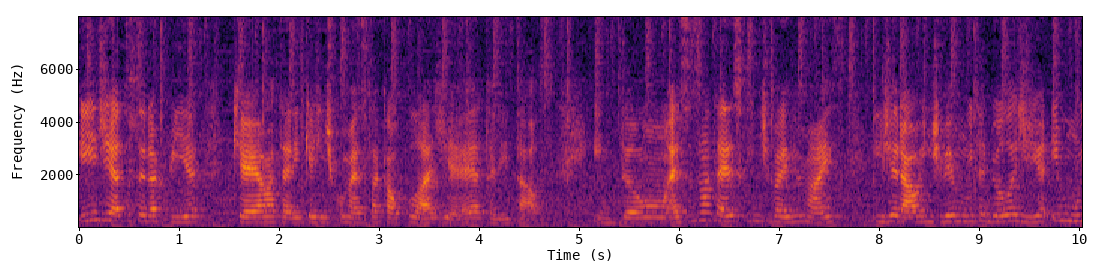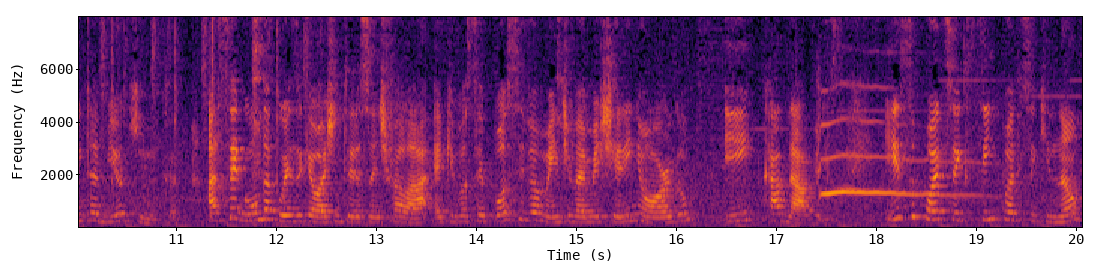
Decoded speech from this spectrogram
e dietoterapia, que é a matéria em que a gente começa a calcular a dieta e tal. Então, essas matérias que a gente vai ver mais, em geral, a gente vê muita biologia e muita bioquímica. A segunda coisa que eu acho interessante falar é que você possivelmente vai mexer em órgãos e cadáveres. Isso pode ser que sim, pode ser que não.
